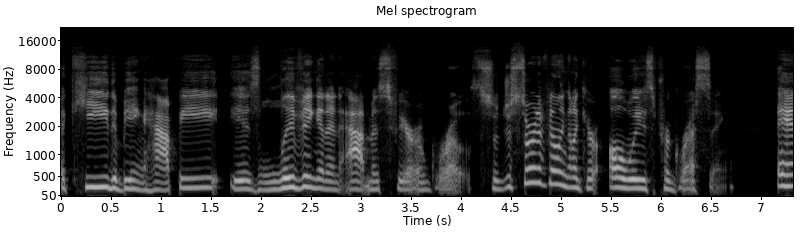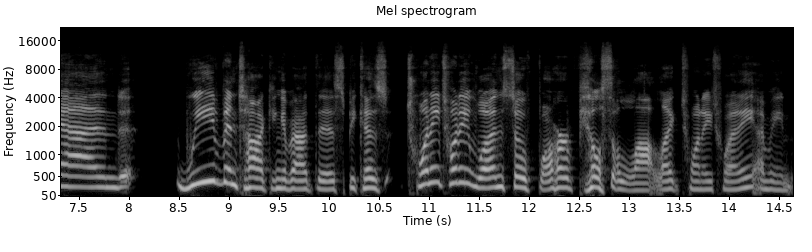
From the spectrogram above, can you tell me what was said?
a key to being happy is living in an atmosphere of growth. So just sort of feeling like you're always progressing. And we've been talking about this because 2021 so far feels a lot like 2020. I mean,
